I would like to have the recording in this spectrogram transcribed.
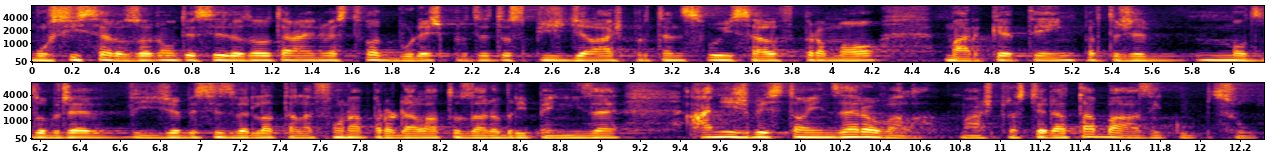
musíš se rozhodnout, jestli do toho teda investovat budeš, protože to spíš děláš pro ten svůj self-promo marketing, protože moc dobře víš, že by si zvedla telefon a prodala to za dobrý peníze, aniž bys to inzerovala. Máš prostě databázi kupců,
